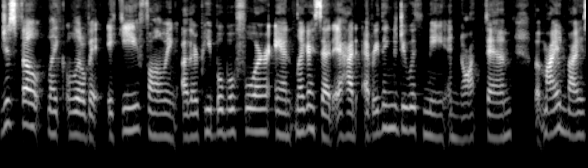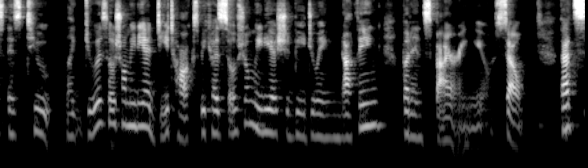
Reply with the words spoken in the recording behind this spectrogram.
just felt like a little bit icky following other people before and like i said it had everything to do with me and not them but my advice is to like do a social media detox because social media should be doing nothing but inspiring you. So that's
